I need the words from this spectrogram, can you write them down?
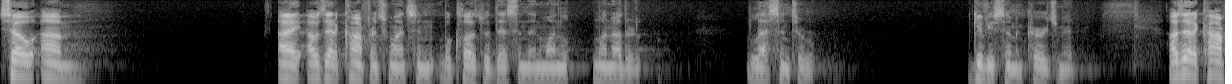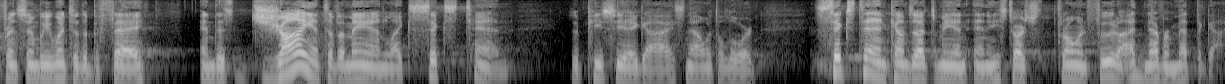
So, um, I, I was at a conference once, and we'll close with this, and then one, one other lesson to give you some encouragement. I was at a conference, and we went to the buffet, and this giant of a man, like 6'10, the PCA guy, is now with the Lord. 6'10 comes up to me and, and he starts throwing food. I'd never met the guy.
